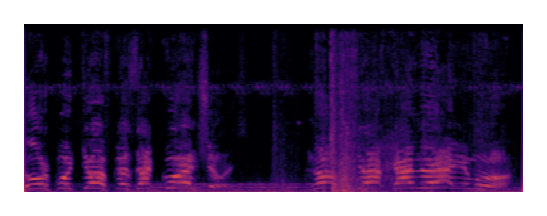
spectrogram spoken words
Турпутевка закончилась! Ну, Но все хана ему!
